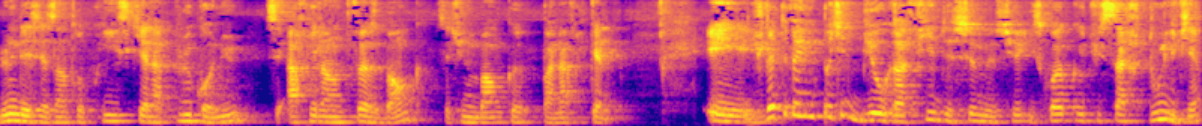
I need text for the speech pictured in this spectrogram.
l'une de ses entreprises qui est la plus connue, c'est Afriland First Bank. C'est une banque panafricaine. Et je vais te faire une petite biographie de ce monsieur, histoire que tu saches d'où il vient.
